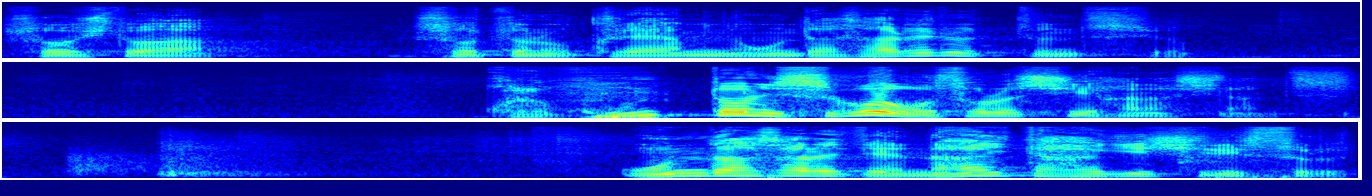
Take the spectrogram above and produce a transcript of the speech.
そういう人は外の暗闇に追い出されるって言うんですよ。これ本当にすごい恐ろしい話なんです。追ん出されて泣いて歯ぎしりする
